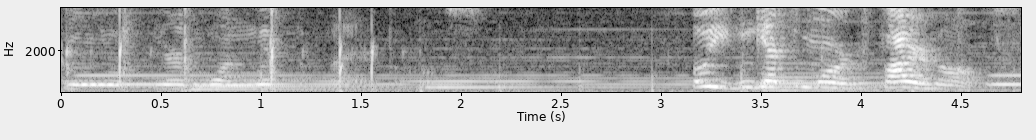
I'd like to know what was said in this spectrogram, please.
I mean, you- you're the one with the fireballs. Oh, you can get some more fireballs.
